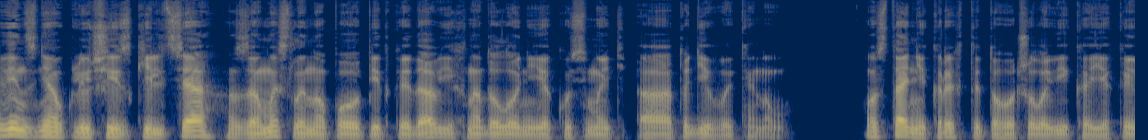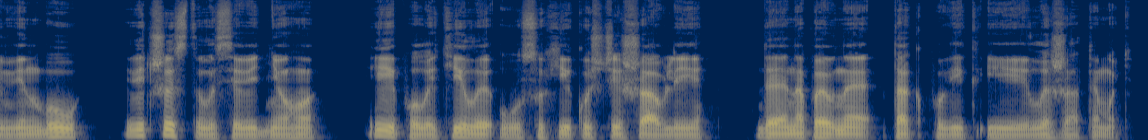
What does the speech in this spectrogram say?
Він зняв ключі з кільця, замислено попідкидав їх на долоні якусь мить, а тоді викинув. Останні крихти того чоловіка, яким він був, відчистилися від нього і полетіли у сухі кущі шавлії, де, напевне, так повік і лежатимуть.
